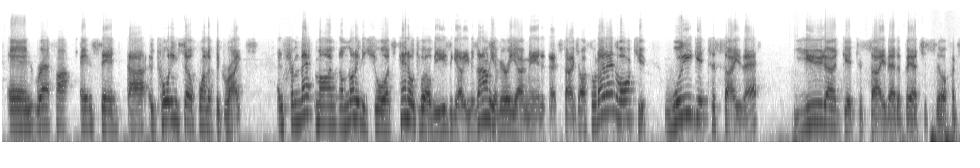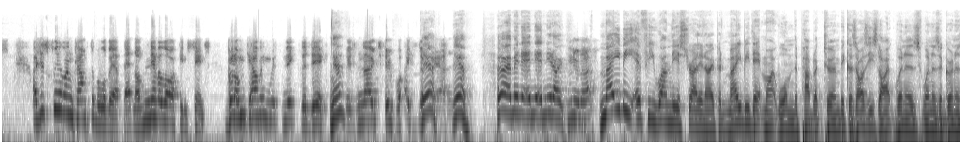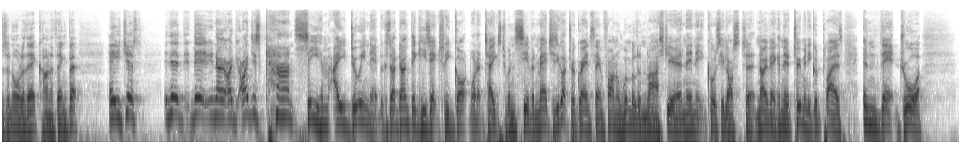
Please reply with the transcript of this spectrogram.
and Rafa, and said uh, called himself one of the greats. And from that moment, I'm not even sure, it's 10 or 12 years ago, he was only a very young man at that stage. I thought, I don't like you. We get to say that. You don't get to say that about yourself. It's, I just feel uncomfortable about that, and I've never liked him since. But I'm going with Nick the Dick. Yeah. There's no two ways Yeah, about it. yeah. I mean, and, and you know, You know? maybe if he won the Australian Open, maybe that might warm the public to him because Aussies like winners, winners are grinners, and all of that kind of thing. But he just, the- the- you know, I, I just can't see him a doing that because I don't think he's actually got what it takes to win seven matches. He got to a Grand Slam final, Wimbledon last year, and then of course he lost to Novak, and there are too many good players in that draw.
